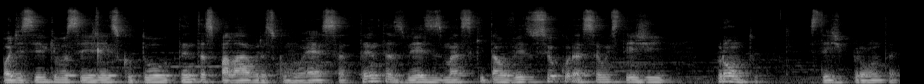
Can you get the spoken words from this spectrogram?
Pode ser que você já escutou tantas palavras como essa tantas vezes, mas que talvez o seu coração esteja pronto, esteja pronta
